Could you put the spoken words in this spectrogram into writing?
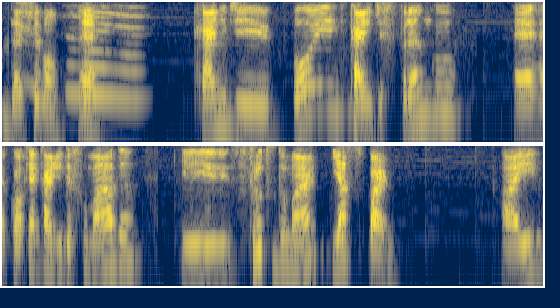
Deve ser bom. É. Carne de boi, carne de frango, é, qualquer carne defumada e frutos do mar e aspargo. Aí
